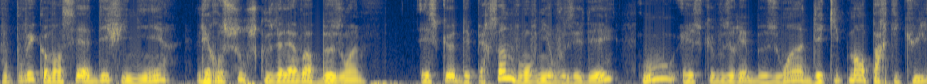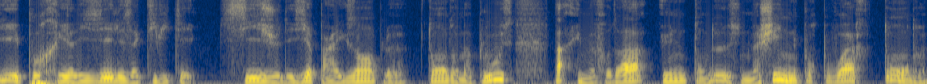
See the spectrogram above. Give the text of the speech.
vous pouvez commencer à définir les ressources que vous allez avoir besoin. Est-ce que des personnes vont venir vous aider ou est-ce que vous aurez besoin d'équipements particuliers pour réaliser les activités? Si je désire par exemple tondre ma pelouse, bah, il me faudra une tondeuse, une machine pour pouvoir tondre.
